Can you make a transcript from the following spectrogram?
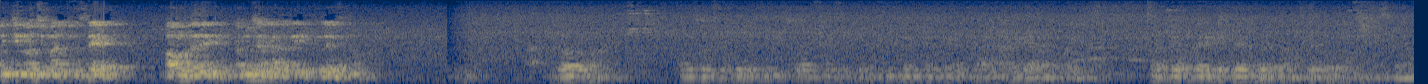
పింఛన్ వచ్చి మనం చూస్తే బాగుంటుందని కమిషనర్ గారికి తెలియజేస్తున్నాం. కౌన్సిల్ సభ్యులకి స్వాక్షణ సభ్యులకి పెన్షన్ తెలంగాణ ఐడియా ప్రతి ఒక్కరికి పేరు హృదయపూర్వక నమస్కారం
